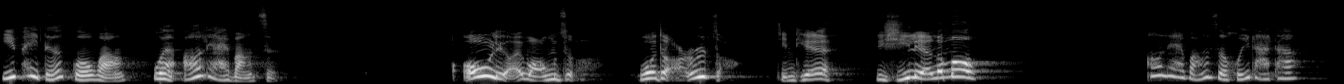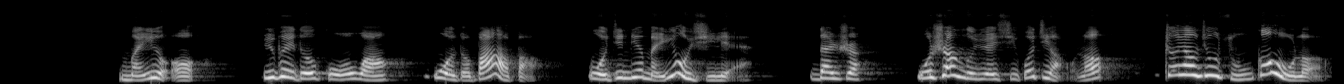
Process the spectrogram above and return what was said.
于佩德国王问奥利艾王子：“奥利艾王子，我的儿子，今天你洗脸了吗？”奥利艾王子回答他：“没有。”于佩德国王，我的爸爸，我今天没有洗脸，但是我上个月洗过脚了，这样就足够了。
